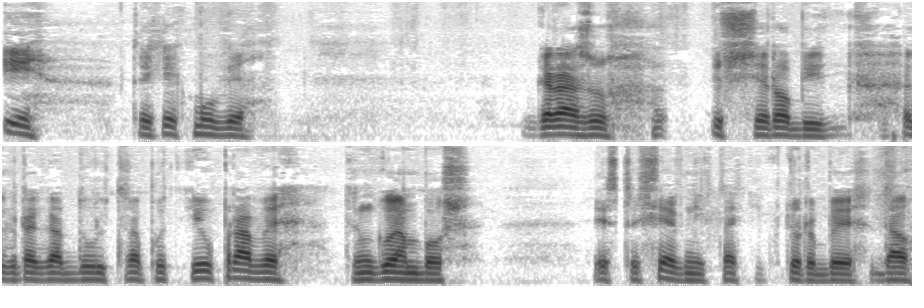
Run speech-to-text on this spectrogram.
I tak jak mówię, w garażu już się robi agregat ultra płytkiej uprawy. Ten głębosz, jeszcze siewnik taki, który by dał,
